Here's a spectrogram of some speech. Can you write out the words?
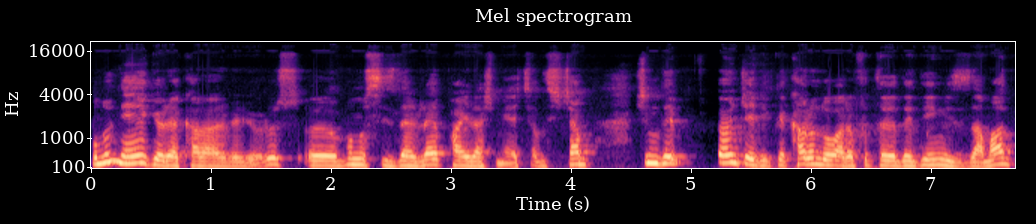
Bunu neye göre karar veriyoruz? Ee, Bunu sizlerle paylaşmaya çalışacağım. Şimdi öncelikle karın duvarı fıtığı dediğimiz zaman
